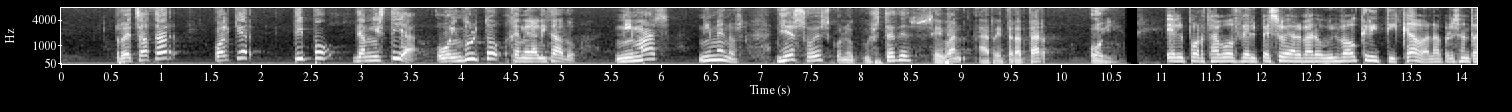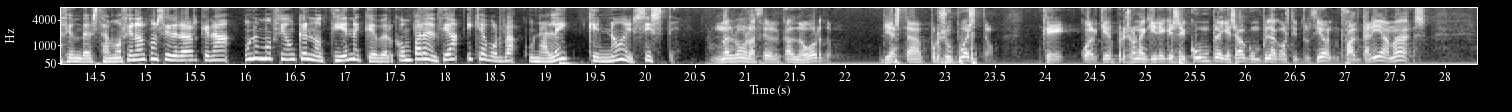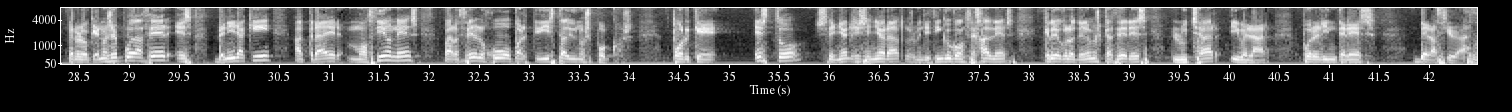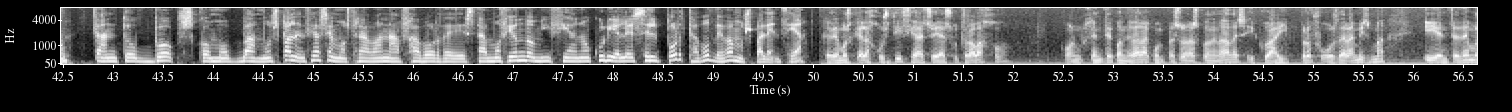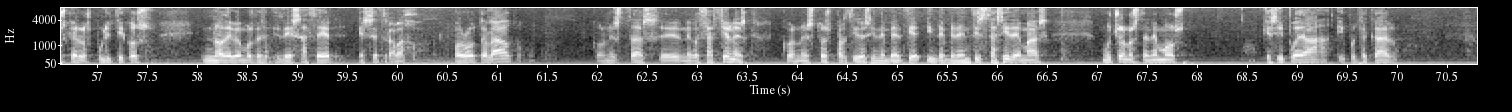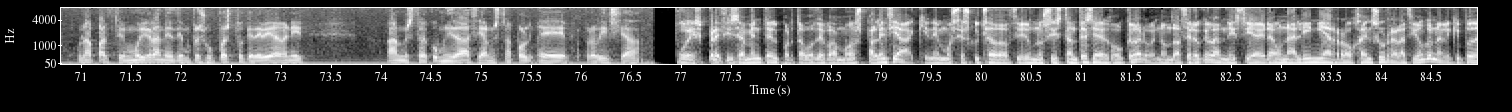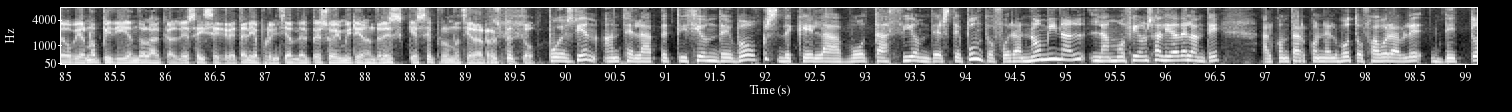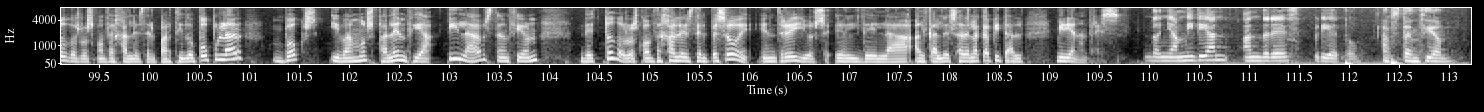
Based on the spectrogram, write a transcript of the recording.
Rechazar cualquier tipo de amnistía o indulto generalizado, ni más ni menos. Y eso es con lo que ustedes se van a retratar hoy. El portavoz del PSOE, Álvaro Bilbao, criticaba la presentación de esta moción al considerar que era una moción que no tiene que ver con Palencia y que aborda una ley que no existe. No vamos a hacer el caldo gordo. Ya está, por supuesto que cualquier persona quiere que se cumpla y que se haga cumplir la Constitución. Faltaría más. Pero lo que no se puede hacer es venir aquí a traer mociones para hacer el juego partidista de unos pocos. Porque esto, señores y señoras, los 25 concejales, creo que lo que tenemos que hacer es luchar y velar por el interés de la ciudad. Tanto Vox como Vamos Palencia se mostraban a favor de esta moción. Domiciano Curiel es el portavoz de Vamos Palencia. Creemos que la justicia ha hecho ya su trabajo, con gente condenada, con personas condenadas y hay prófugos de la misma y entendemos que los políticos no debemos deshacer ese trabajo. Por otro lado, con estas eh, negociaciones, con estos partidos independentistas y demás, muchos nos tenemos que si pueda hipotecar una parte muy grande de un presupuesto que debía venir a nuestra comunidad y a nuestra eh, provincia. Pues precisamente el portavoz de Vamos Palencia, a quien hemos escuchado hace unos instantes, ya dejó claro en Onda Cero que la amnistía era una línea roja en su relación con el equipo de gobierno, pidiendo a la alcaldesa y secretaria provincial del PSOE, Miriam Andrés, que se pronunciara al respecto. Pues bien, ante la petición de Vox de que la votación de este punto fuera nominal, la moción salía adelante al contar con el voto favorable de todos los concejales del Partido Popular, Vox y Vamos Palencia, y la abstención de todos los concejales del PSOE, entre ellos el de la alcaldesa de la capital, Miriam Andrés. Doña Miriam Andrés Prieto. Abstención.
